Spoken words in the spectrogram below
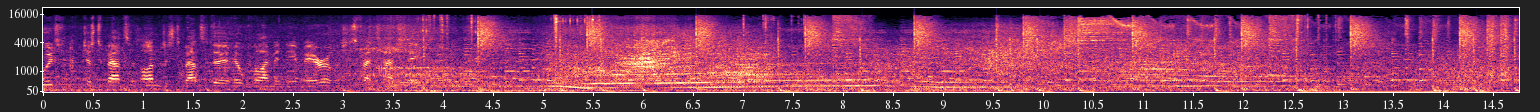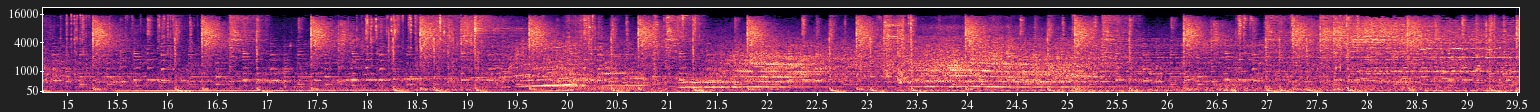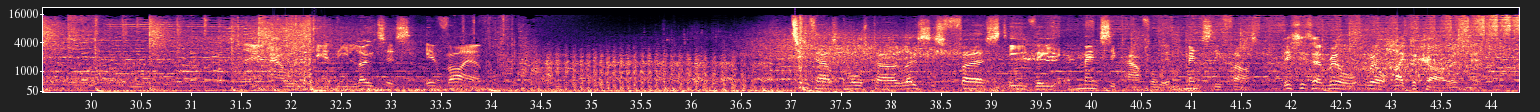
Just about to, I'm just about to do a hill climb in the Emira, which is fantastic. Lotus Evija. 2,000 horsepower, Lotus' first EV, immensely powerful, immensely fast. This is a real, real hypercar, isn't it?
